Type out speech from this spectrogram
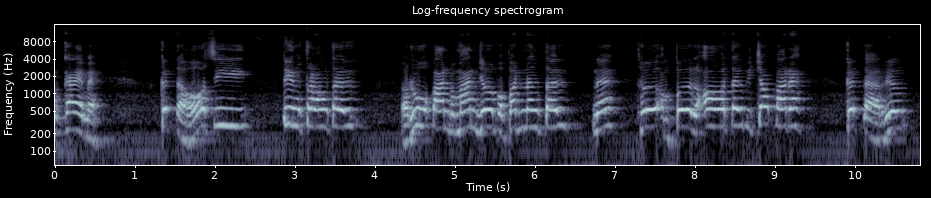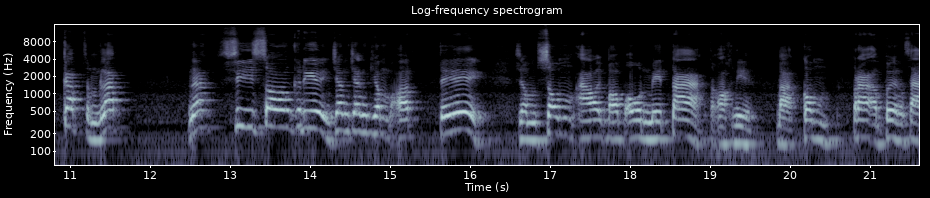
បកកែមែនគិតទៅរកស៊ីទៀងត្រង់ទៅរស់បានប្រហែលយកប្រប៉ុណ្្នឹងទៅណា ធ្វើអំពើល្អទៅវាចប់បាត់ណាគិតតែរឿងកាប់សម្លាប់ណាស៊ីសងគ្នាអញ្ចឹងចឹងខ្ញុំអត់ទេខ្ញុំសុំឲ្យបងប្អូនមេត្តាទាំងអស់គ្នា បាទកុំប្រើអំពើហិង្សា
